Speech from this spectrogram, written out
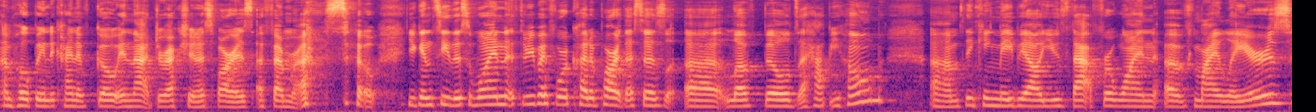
I'm hoping to kind of go in that direction as far as ephemera. So you can see this one 3x4 cut apart that says uh, Love Builds a Happy Home. Um, thinking maybe I'll use that for one of my layers.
